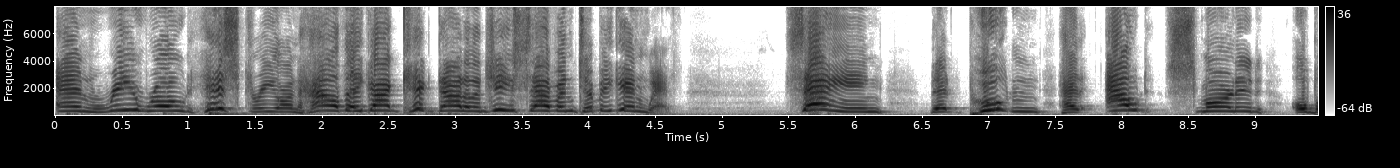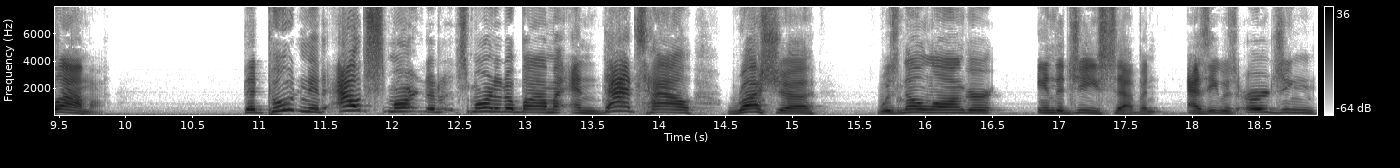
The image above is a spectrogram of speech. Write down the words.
and rewrote history on how they got kicked out of the G7 to begin with, saying that Putin had outsmarted Obama. That Putin had outsmarted smarted Obama, and that's how Russia was no longer in the G7 as he was urging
